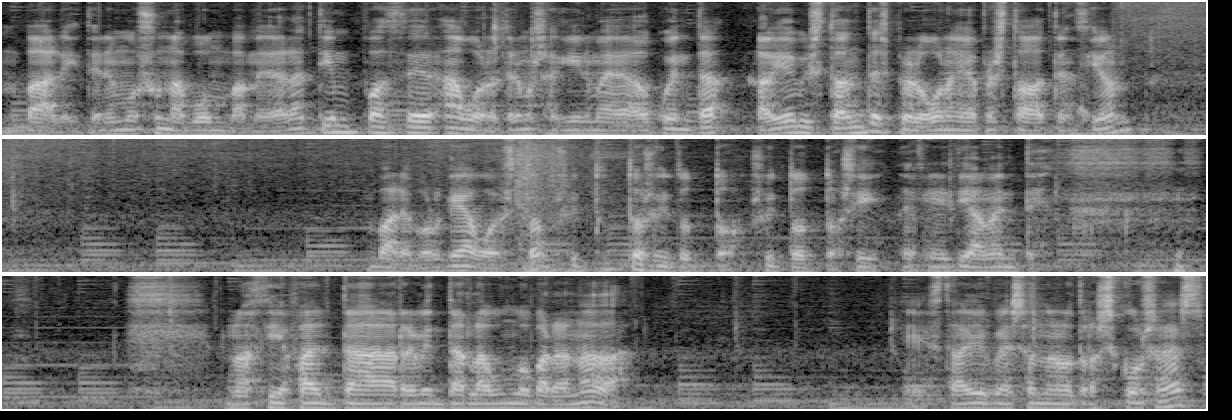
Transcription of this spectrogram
Vale, y tenemos una bomba. ¿Me dará tiempo a hacer...? Ah, bueno, tenemos aquí, no me había dado cuenta. Lo había visto antes, pero luego no había prestado atención. Vale, ¿por qué hago esto? ¿Soy tonto? Soy tonto. Soy tonto, sí, definitivamente. no hacía falta reventar la bomba para nada. Estaba yo pensando en otras cosas.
